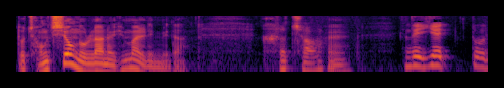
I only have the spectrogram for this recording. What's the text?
또 정치적 논란에 휘말립니다. 그렇죠. 네. 근데 이게 또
